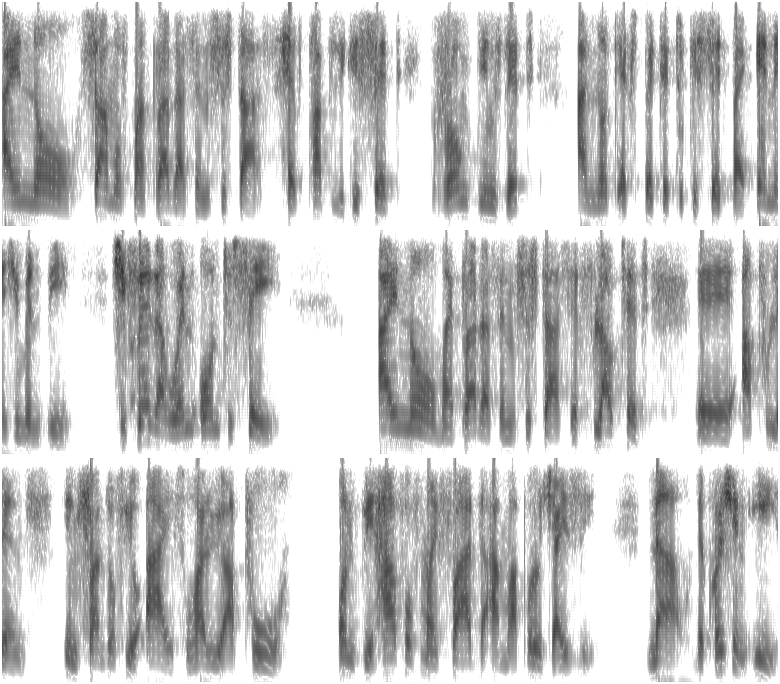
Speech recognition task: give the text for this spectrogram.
I know some of my brothers and sisters have publicly said wrong things that are not expected to be said by any human being. She further went on to say, I know my brothers and sisters have flouted uh, opulence in front of your eyes while you are poor. On behalf of my father, I'm apologizing. Now, the question is,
